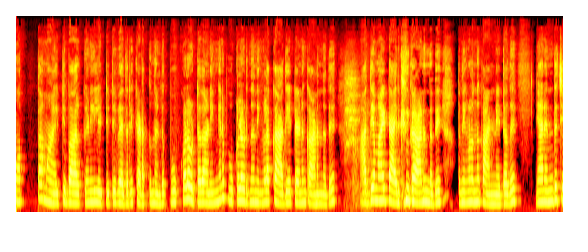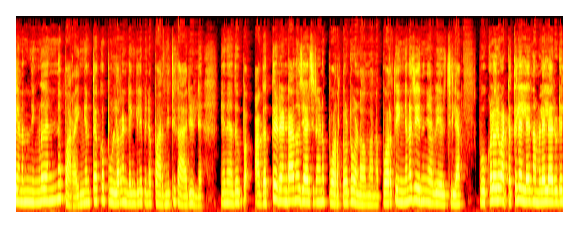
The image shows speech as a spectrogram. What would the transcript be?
മൊത്തം മൊത്തമായിട്ട് ബാൽക്കണിയിൽ ഇട്ടിട്ട് വെതറി കിടക്കുന്നുണ്ട്. പൂക്കളം ഇട്ടതാണ്. ഇങ്ങനെ പൂക്കളം ഇടുന്നത് നിങ്ങളൊക്കെ ആദ്യമായിട്ടാണ് കാണുന്നത്. ആദ്യമായിട്ടായിരിക്കും കാണുന്നത്. അപ്പം നിങ്ങളൊന്ന് കാണണേട്ടോ അത് ഞാൻ എന്ത് ചെയ്യണമെന്ന് നിങ്ങൾ തന്നെ പറ. ഇങ്ങനത്തെ ഒക്കെ പിള്ളറുണ്ടെങ്കിൽ പിന്നെ പറഞ്ഞിട്ട് കാര്യമില്ല. ഞാൻ അത് അകത്ത് ഇടണ്ടെന്ന് വിചാരിച്ചിട്ടാണ് പുറത്തോട്ട് കൊണ്ടുപോകാൻ പറഞ്ഞത്. പുറത്ത് ഇങ്ങനെ ചെയ്ത് ഞാൻ വിചാരിച്ചില്ല. പൂക്കളം ഒരു വട്ടത്തിലല്ലേ നമ്മളെല്ലാവരുടെ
